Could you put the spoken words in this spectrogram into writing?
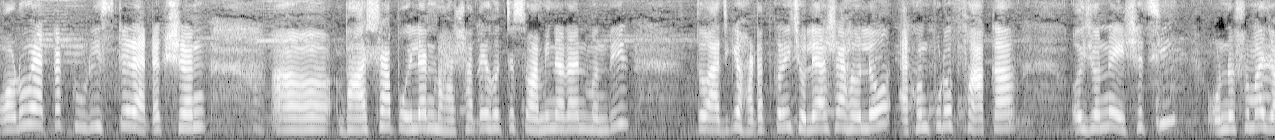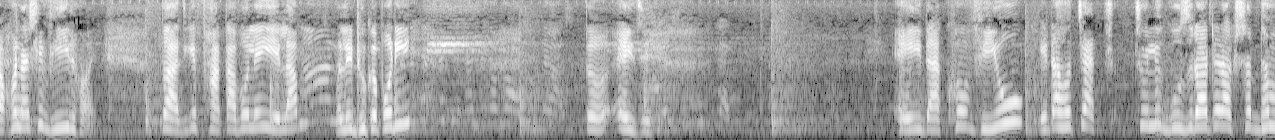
বড় একটা ট্যুরিস্টের অ্যাট্রাকশন। ভাষা পৈলান ভাষাতে হচ্ছে স্বামীনারায়ণ মন্দির। তো আজকে হঠাৎ করেই চলে আসা হলো। এখন পুরো ফাঁকা। ওই জন্য এসেছি। অন্য সময় যখন আসি ভিড় হয়। তো আজকে ফাঁকা বলেই এলাম, বলে ঢুকে পড়ি। তো এই যে। এই দেখো ভিউ এটা হচ্ছে অ্যাকচুয়ালি গুজরাটের অক্ষরধাম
